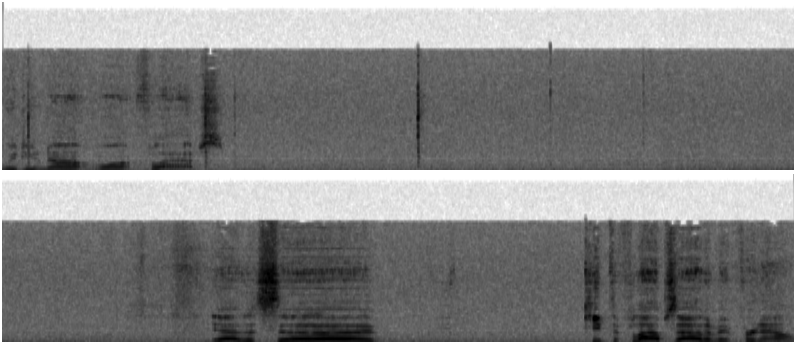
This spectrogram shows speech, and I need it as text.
We do not want flaps. Yeah, let's uh, keep the flaps out of it for now.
